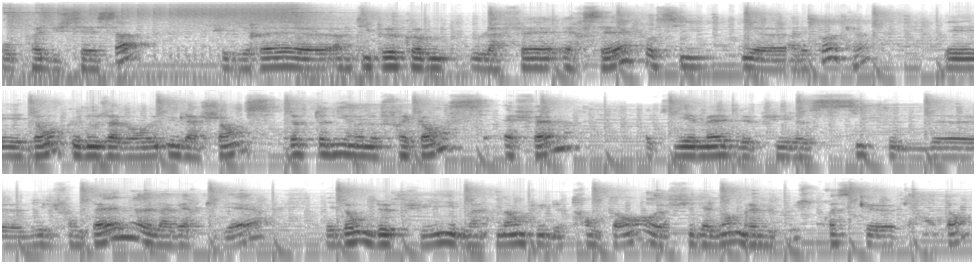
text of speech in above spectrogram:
auprès du CSA je dirais euh, un petit peu comme l'a fait RCF aussi euh, à l'époque. Hein. Et donc, nous avons eu la chance d'obtenir une fréquence FM qui émet depuis le site de Villefontaine, la Verpillière. Et donc, depuis maintenant plus de 30 ans, euh, fidèlement, même plus, presque 40 ans,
